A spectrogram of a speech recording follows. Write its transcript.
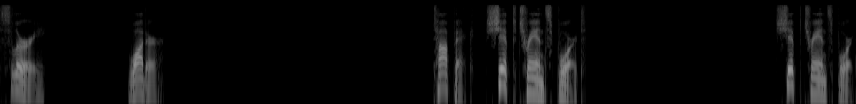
Slurry. Water. Topic: Ship transport. Ship transport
